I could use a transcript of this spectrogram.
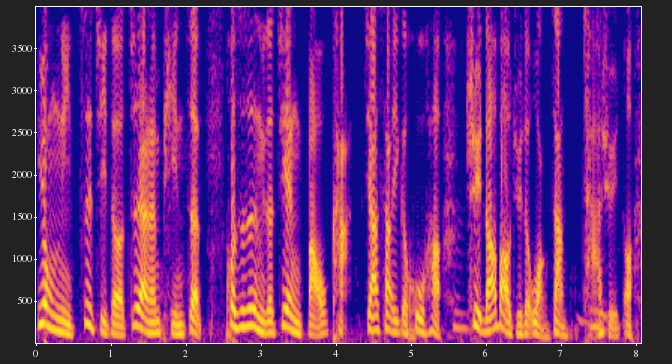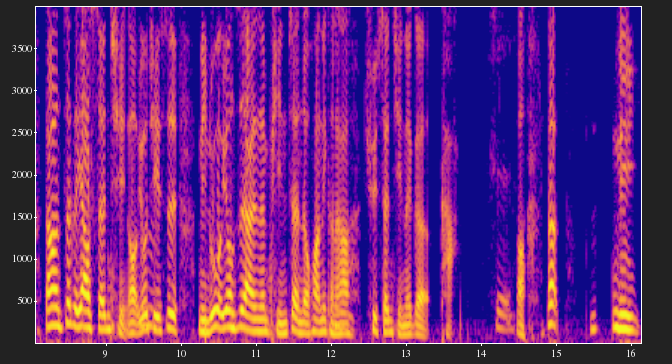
用你自己的自然人凭证，或者是你的健保卡加上一个户号，去劳保局的网站查询哦。当然这个要申请哦，尤其是你如果用自然人凭证的话，你可能要去申请那个卡是哦。那你。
